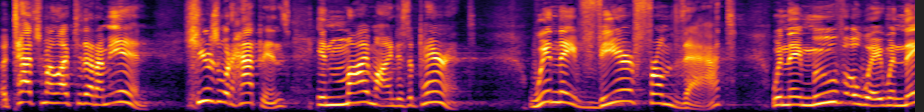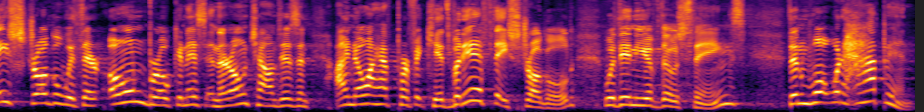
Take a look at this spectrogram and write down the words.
attach my life to that, I'm in. Here's what happens in my mind as a parent. When they veer from that, when they move away, when they struggle with their own brokenness and their own challenges, and I know I have perfect kids, but if they struggled with any of those things, then what would happen?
